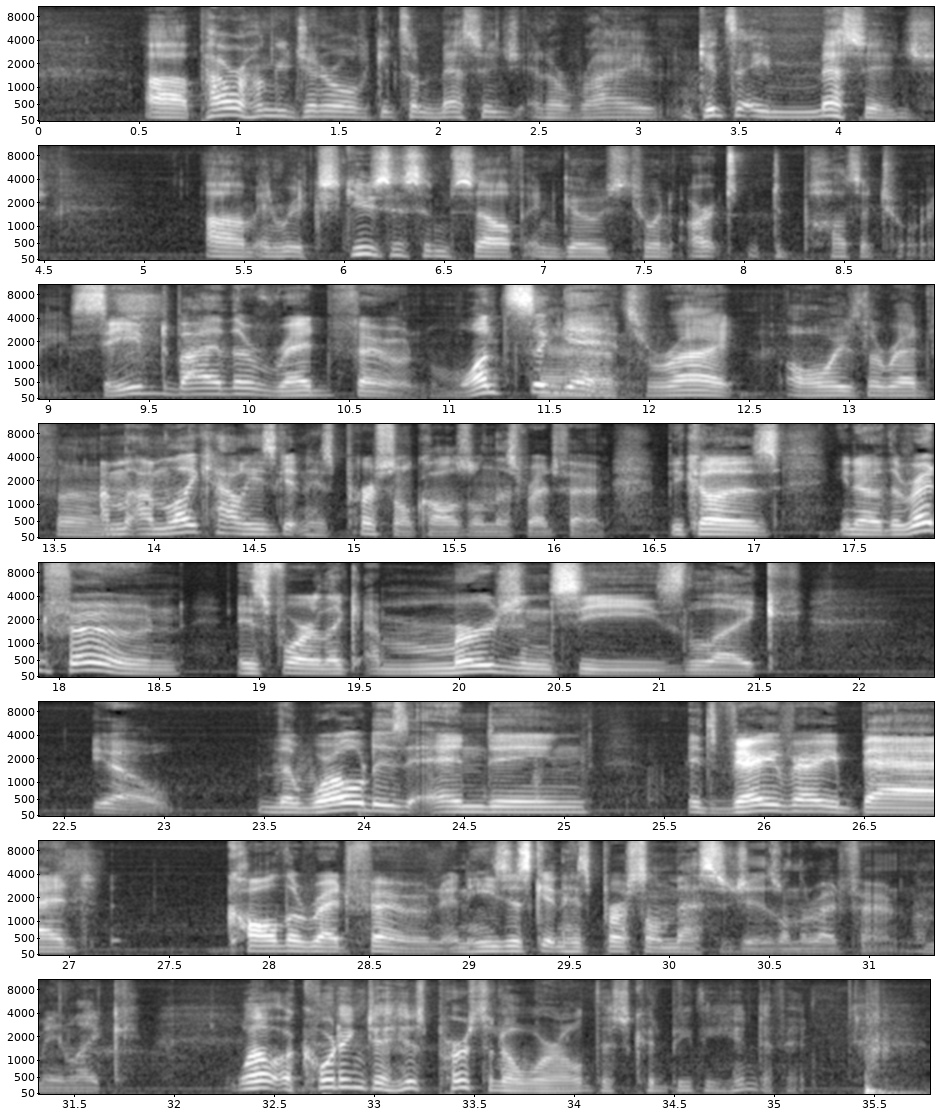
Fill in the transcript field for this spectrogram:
Uh, power hungry general gets a message and arrive gets a message, um, and excuses himself and goes to an art depository. Saved by the red phone once again. That's right, always the red phone. I'm, I'm like how he's getting his personal calls on this red phone because you know the red phone is for like emergencies like you know the world is ending it's very very bad call the red phone and he's just getting his personal messages on the red phone i mean like Well, according to his personal world, this could be the end of it.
